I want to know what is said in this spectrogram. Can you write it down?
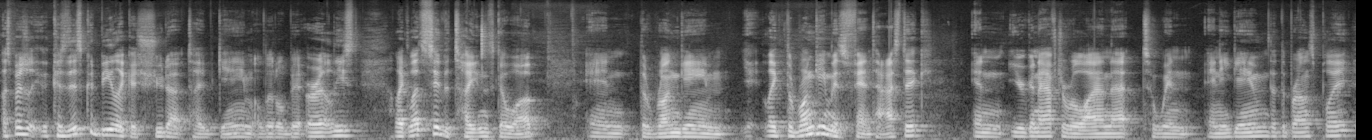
especially because this could be like a shootout type game a little bit, or at least like let's say the Titans go up and the run game, like the run game is fantastic, and you're gonna have to rely on that to win any game that the Browns play.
